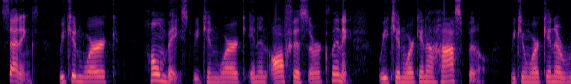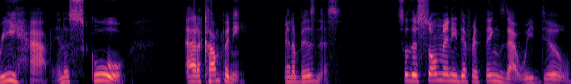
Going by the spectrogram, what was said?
settings. We can work home based. We can work in an office or a clinic. We can work in a hospital. We can work in a rehab, in a school, at a company, in a business. So there's so many different things that we do.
